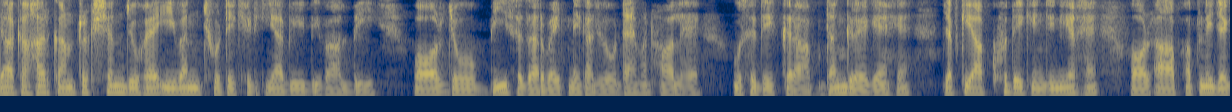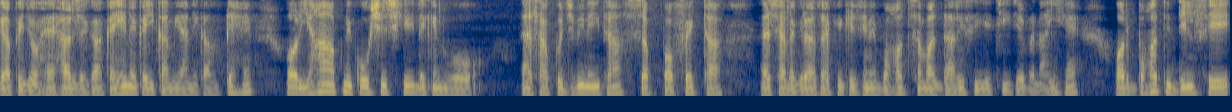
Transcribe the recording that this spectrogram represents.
यहाँ का हर कंस्ट्रक्शन जो है इवन छोटे खिड़कियाँ भी दीवार भी और जो बीस हज़ार बैठने का जो डायमंड हॉल है उसे देखकर आप दंग रह गए हैं, जबकि आप खुद एक इंजीनियर हैं और आप अपनी जगह पे जो है, हर जगह कहीं ना कहीं कमियाँ निकालते हैं। और यहाँ आपने कोशिश की, लेकिन वो ऐसा कुछ भी नहीं था, सब परफेक्ट था। ऐसा लग रहा था कि किसी ने बहुत समझदारी से ये चीज़ें बनाई हैं और बहुत ही दिल से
